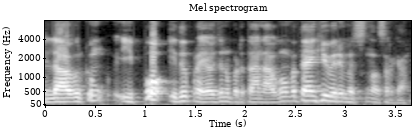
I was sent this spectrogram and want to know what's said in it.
എല്ലാവർക്കും ഇപ്പോൾ ഇത് പ്രയോജനപ്പെടുത്താനാകും. അപ്പോൾ thank you very much Nasar Khan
